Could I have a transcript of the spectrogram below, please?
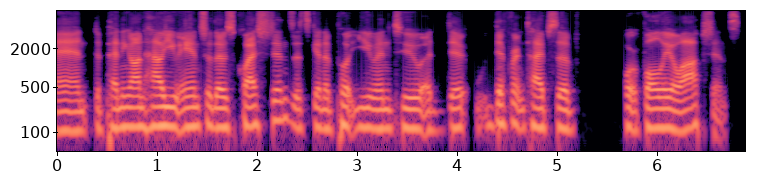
And depending on how you answer those questions, it's going to put you into a di- different types of portfolio options.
